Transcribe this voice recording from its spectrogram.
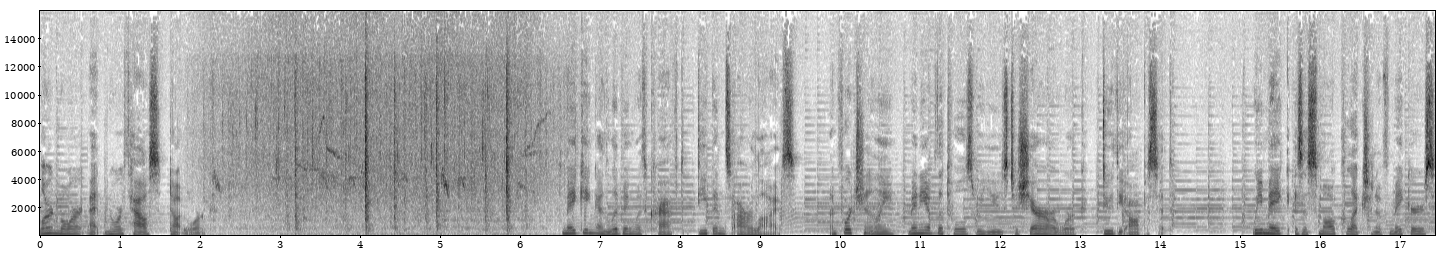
Learn more at northhouse.org. Making and living with craft deepens our lives. Unfortunately, many of the tools we use to share our work do the opposite. We Make is a small collection of makers,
